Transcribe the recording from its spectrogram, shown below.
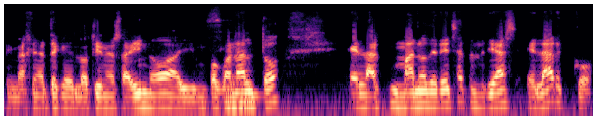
imagínate que lo tienes ahí, ¿no? Ahí un poco en alto. En la mano derecha tendrías el arco,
